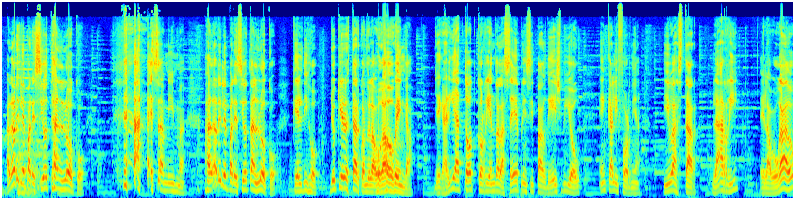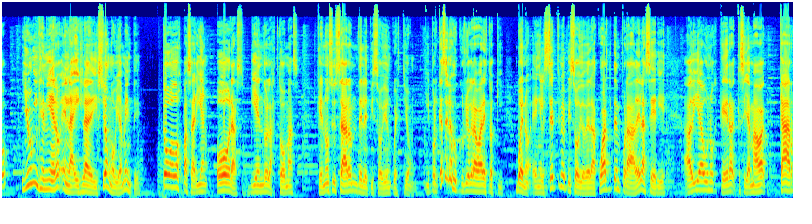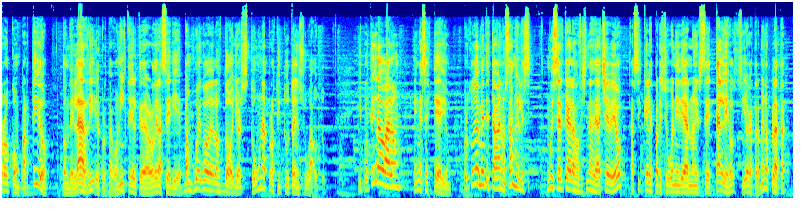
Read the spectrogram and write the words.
A Larry le pareció tan loco, esa misma, a Larry le pareció tan loco que él dijo, yo quiero estar cuando el abogado venga. Llegaría Todd corriendo a la sede principal de HBO en California. Iba a estar Larry, el abogado y un ingeniero en la isla de edición, obviamente. Todos pasarían horas viendo las tomas que no se usaron del episodio en cuestión. ¿Y por qué se les ocurrió grabar esto aquí? Bueno, en el séptimo episodio de la cuarta temporada de la serie había uno que, era, que se llamaba Carro Compartido, donde Larry, el protagonista y el creador de la serie, va a un juego de los Dodgers con una prostituta en su auto. ¿Y por qué grabaron en ese estadio? Porque obviamente estaba en Los Ángeles, muy cerca de las oficinas de HBO, así que les pareció buena idea no irse tan lejos, si iba a gastar menos plata.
